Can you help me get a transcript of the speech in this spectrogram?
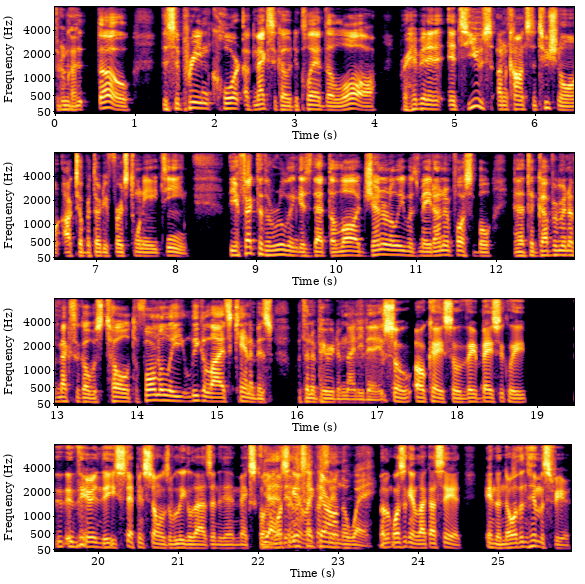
through Okay. the, though the Supreme Court of Mexico declared the law prohibited its use unconstitutional on October 31st, 2018. The effect of the ruling is that the law generally was made unenforceable and that the government of Mexico was told to formally legalize cannabis within a period of 90 days. So okay, so they basically they're in the stepping stones of legalizing it in Mexico. yeah, once it again, looks like, I they're said- on the way. But once again, like I said, in the northern hemisphere,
